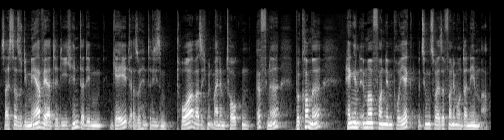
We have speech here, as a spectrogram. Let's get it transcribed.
Das heißt also, die Mehrwerte, die ich hinter dem Gate, also hinter diesem Tor, was ich mit meinem Token öffne, bekomme, hängen immer von dem Projekt bzw. von dem Unternehmen ab.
